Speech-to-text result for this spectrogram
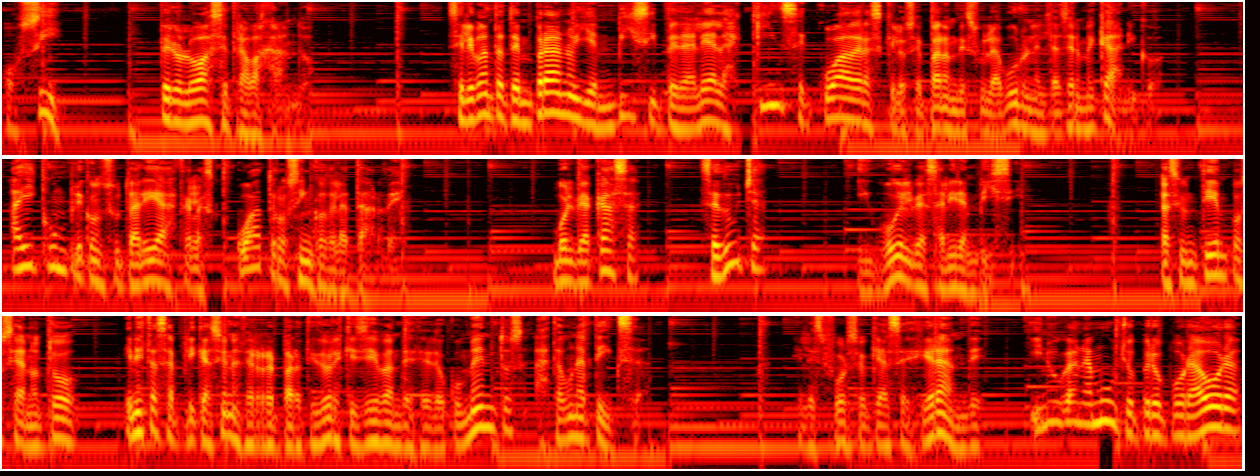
O sí, pero lo hace trabajando. Se levanta temprano y en bici pedalea las 15 cuadras que lo separan de su laburo en el taller mecánico. Ahí cumple con su tarea hasta las 4 o 5 de la tarde. Vuelve a casa, se ducha y vuelve a salir en bici. Hace un tiempo se anotó en estas aplicaciones de repartidores que llevan desde documentos hasta una pizza. El esfuerzo que hace es grande y no gana mucho, pero por ahora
